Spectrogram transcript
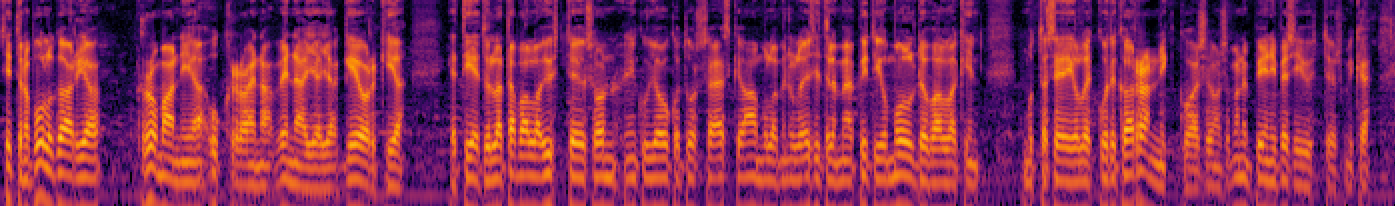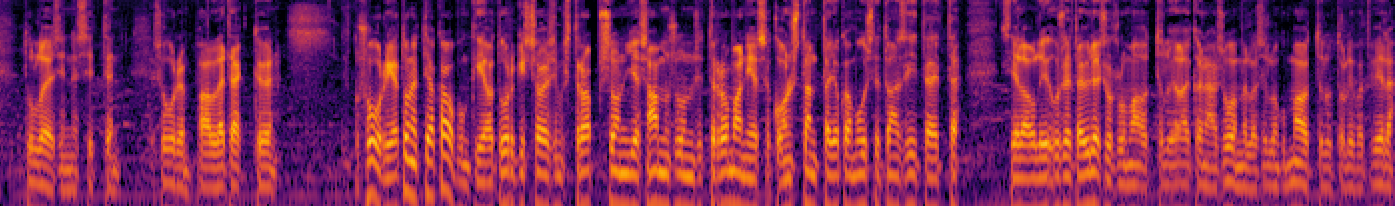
Sitten on Bulgaria, Romania, Ukraina, Venäjä ja Georgia – ja tietyllä tavalla yhteys on, niin kuin Jouko tuossa äsken aamulla minulle esitelmään piti jo Moldovallakin, mutta se ei ole kuitenkaan rannikkoa. Se on semmoinen pieni vesiyhteys, mikä tulee sinne sitten suurempaan lätäkköön. Suuria tunnettuja kaupunkia on. Turkissa on esimerkiksi Trabzon ja Samsun, sitten Romaniassa Konstanta, joka muistetaan siitä, että siellä oli useita yleisurheilumaotteluja aikanaan Suomella silloin, kun maaottelut olivat vielä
